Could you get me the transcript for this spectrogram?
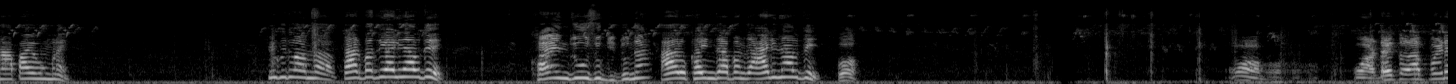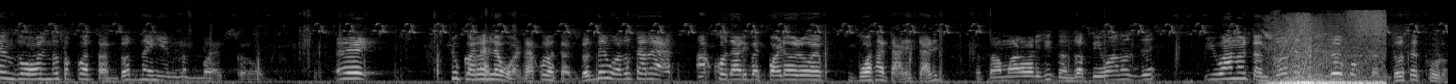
થાપાયો હમણે શું કીધું આમ તાડપત્રી આલી આવતી ખાઈને જોઉં શું કીધું ના? સારું ખાઈને જા પણ આલીને આવતી. હો. વાઢાય તો આ પડે ને તો તો કોઈ ધંધો જ નહીં એમને બસ કરવો. એ શું કરે એટલે વાઢા કોઈ ધંધો જ નહીં? તો તારે આખો દાડી બસ પડ્યો રહ્યો પોસા ટાળી ટાળી તો તમારા વાળી શું ધંધો પીવાનો જ છે? પીવાનો ધંધો છે બીજો કોઈ ધંધો છે થોડો.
